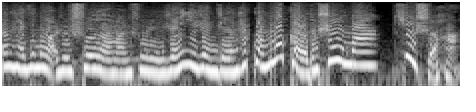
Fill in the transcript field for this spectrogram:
刚才金波老师说了哈，说人一认真，还管不了狗的事儿吗？确实哈，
